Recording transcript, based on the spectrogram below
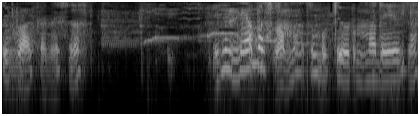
Dur arkadaşlar. Benim neye basmam lazım? Burada yorumlara.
